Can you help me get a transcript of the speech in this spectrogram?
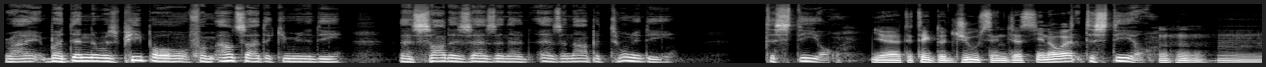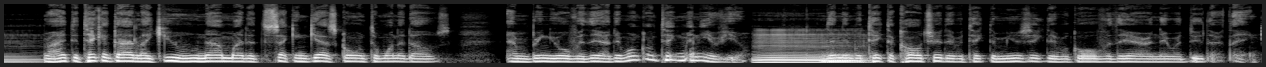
Right? But then there was people from outside the community that saw this as an as an opportunity to steal. Yeah, to take the juice and just, you know what? To steal. Mm-hmm. Mm. Right? To take a guy like you who now might have second guess going to one of those and bring you over there. They weren't going to take many of you. Mm. Then they would take the culture, they would take the music, they would go over there and they would do their thing.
